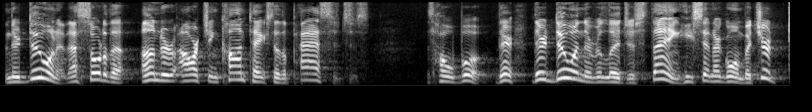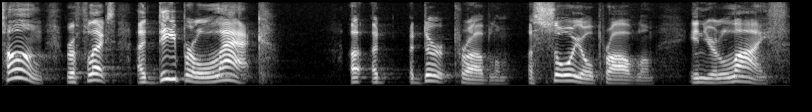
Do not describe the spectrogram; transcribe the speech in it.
and they're doing it. That's sort of the underarching context of the passages. This whole book. They're, they're doing the religious thing. He's sitting there going, but your tongue reflects a deeper lack, a, a, a dirt problem, a soil problem in your life.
